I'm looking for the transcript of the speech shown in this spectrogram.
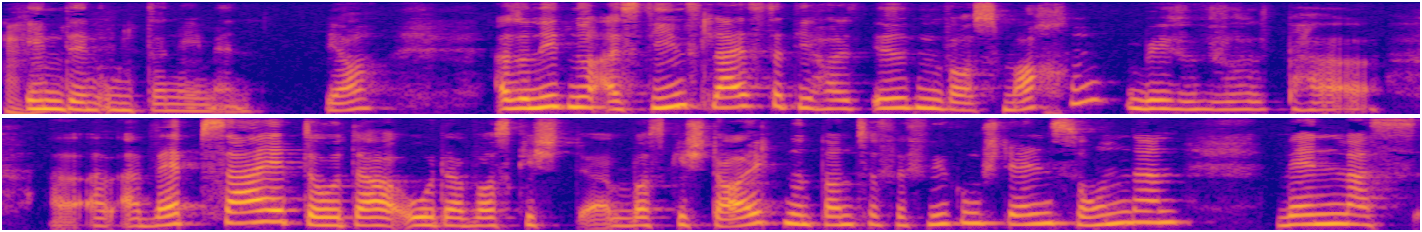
mhm. in den Unternehmen. Ja, also nicht nur als Dienstleister, die halt irgendwas machen, wie eine Website oder oder was was gestalten und dann zur Verfügung stellen, sondern wenn man es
